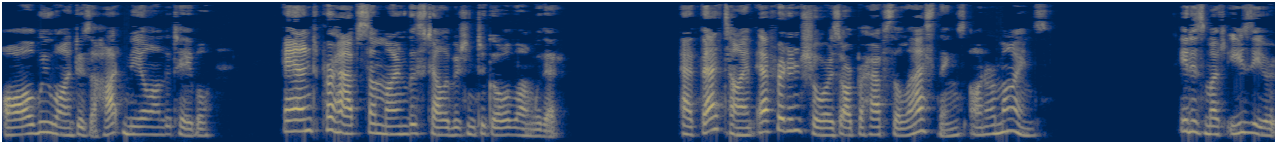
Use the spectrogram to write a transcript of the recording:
all we want is a hot meal on the table and perhaps some mindless television to go along with it. At that time, effort and chores are perhaps the last things on our minds. It is much easier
